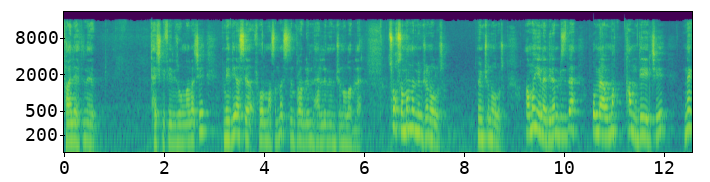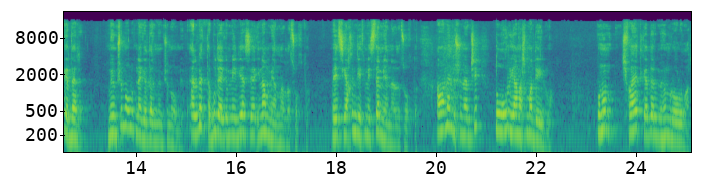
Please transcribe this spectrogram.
fəaliyyətini təklif edir onlara ki, mediasiya formasında sizin problemin həlli mümkün ola bilər. Çox zaman da mümkün olur. Mümkün olur. Amma yenə deyirəm, bizdə o məlumat tam deyil ki, nə qədər mümkün olub, nə qədər mümkün olmayıb. Əlbəttə, bu dəqiqə mediasiyaya inanmayanlar da çoxdur və heç yaxın getmək istəməyənlər də çoxdur. Amma mən düşünürəm ki, doğru yanaşma deyil bu. Bunun kifayət qədər mühüm rolu var.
